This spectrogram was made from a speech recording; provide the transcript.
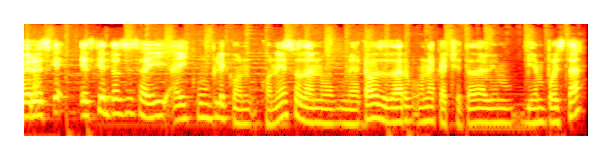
pero es que es que entonces ahí ahí cumple con, con eso, Danu. Me acabas de dar una cachetada bien bien puesta,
